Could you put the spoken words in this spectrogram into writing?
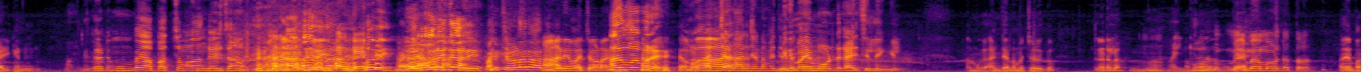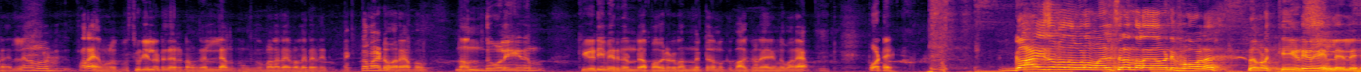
കഴിക്കേണ്ടി വരും. അതിനെക്കാട്ടി മുമ്പേ ആ പച്ചമുളകം കഴിച്ചാൽ ആദ്യം പച്ചവളം അത് നമ്മൾ അഞ്ചെണ്ണം, അഞ്ചെണ്ണം വെച്ച് മിനിമം എമൗണ്ട് കഴിച്ചില്ലെങ്കിൽ നമുക്ക് അഞ്ചെണ്ണം വെച്ചെടുക്കും. കേട്ടല്ലോ? മിനിമം എമൗണ്ട് എത്ര? അതേ പറയാം. അല്ല നമ്മൾ പറയാം. നമ്മളിപ്പോൾ സ്റ്റുഡിയോയിലോട്ട് കയറിയിട്ട് നമുക്ക് എല്ലാം നമുക്ക് വളരെ വളരെ വ്യക്തമായിട്ട് പറയാം. അപ്പം നന്ദുവളിയും കീടിയും വരുന്നുണ്ട്. അപ്പോൾ അവരോട് വന്നിട്ട് നമുക്ക് ബാക്കിയുള്ള കാര്യങ്ങൾ പറയാം. പോട്ടെ. ഗായ്സ് അപ്പോൾ നമ്മുടെ മത്സരം തുടങ്ങാൻ വേണ്ടി പോവാണ്. നമ്മുടെ കേടികളെ ഇല്ലേ അല്ലേ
